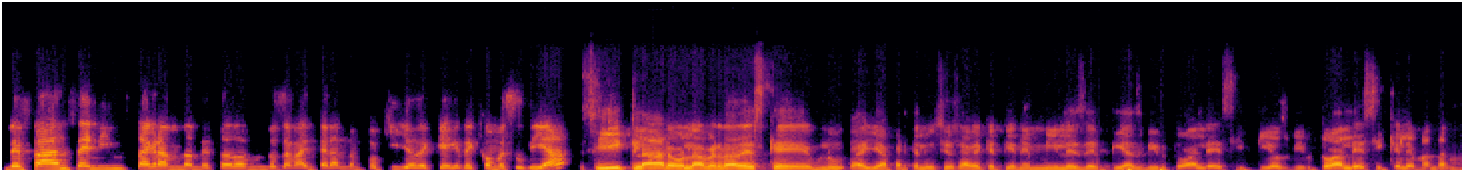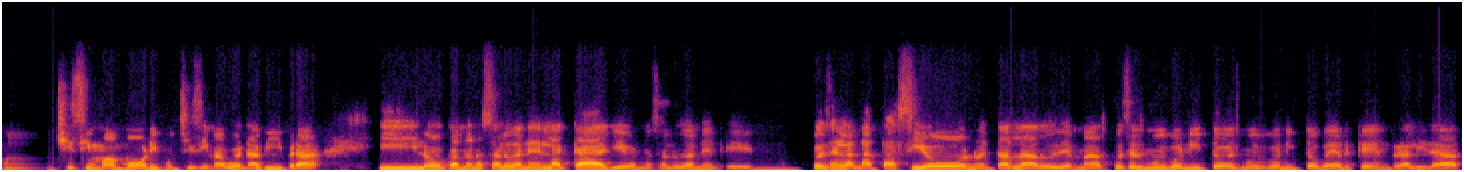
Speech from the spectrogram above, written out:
de fans en Instagram donde todo el mundo se va enterando un poquillo de, que, de cómo es su día. Sí, claro, la verdad es que, y aparte Lucio sabe que tiene miles de tías virtuales y tíos virtuales y que le mandan muchísimo amor y muchísima buena vibra. Y luego cuando nos saludan en la calle o nos saludan en, en pues en la natación o en tal lado y demás, pues es muy bonito, es muy bonito ver que en realidad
